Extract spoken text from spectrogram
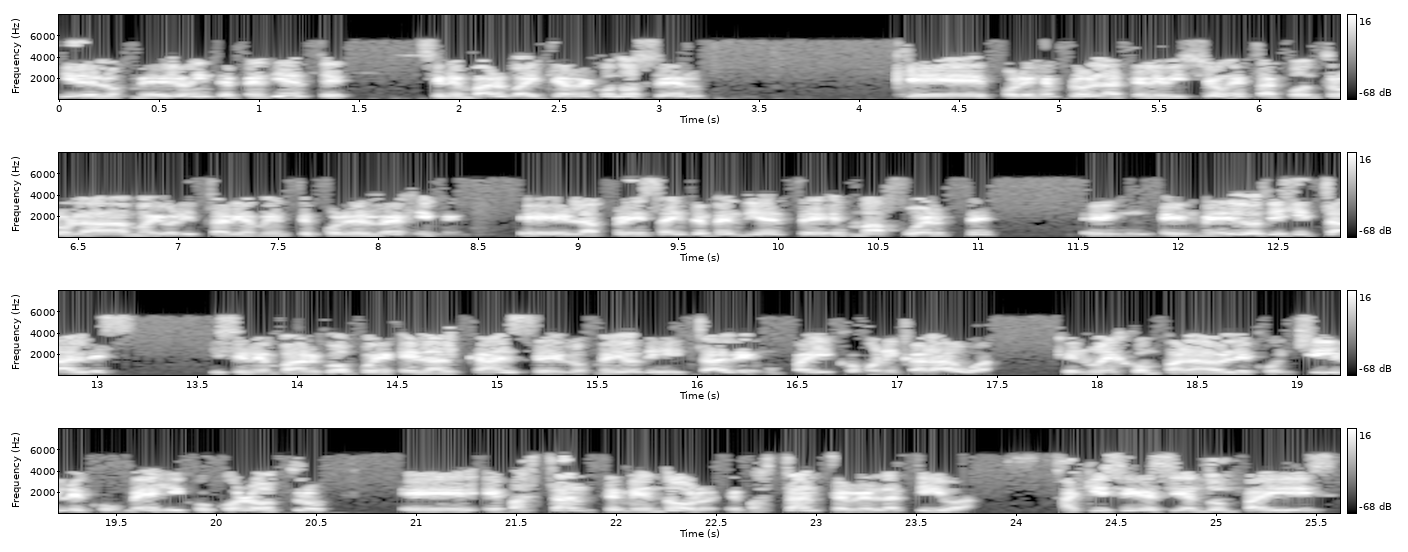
y de los medios independientes. Sin embargo, hay que reconocer que, por ejemplo, la televisión está controlada mayoritariamente por el régimen. Eh, la prensa independiente es más fuerte en, medios digitales y, sin embargo, pues el alcance de los medios digitales en un país como Nicaragua, que no es comparable con Chile, con México, con otros, eh, es bastante menor, es bastante relativa. Aquí sigue siendo un país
